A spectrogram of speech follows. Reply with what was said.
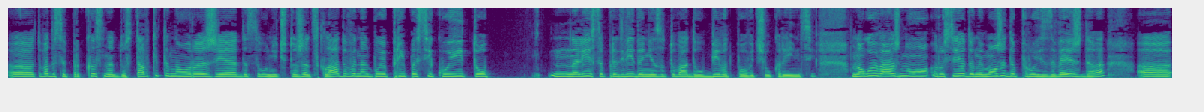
а, това да се прекъснат доставките на оръжие, да се уничтожат складове на боеприпаси, които нали, са предвидени за това да убиват повече украинци. Много е важно Русия да не може да произвежда а,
